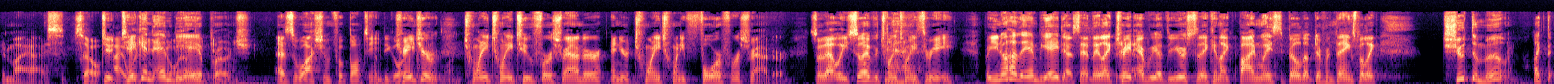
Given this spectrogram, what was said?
in my eyes. So, dude, I take an NBA approach as the Washington football team. Trade your 2022 first rounder and your 2024 first rounder. So that way you still have your 2023. but you know how the NBA does that? They like trade yeah. every other year so they can like find ways to build up different things. But like shoot the moon. Like the,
